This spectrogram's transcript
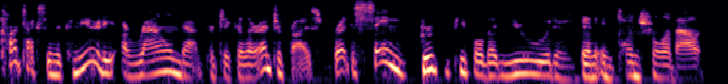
context in the community around that particular enterprise. Right, the same group of people that you would have been intentional about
